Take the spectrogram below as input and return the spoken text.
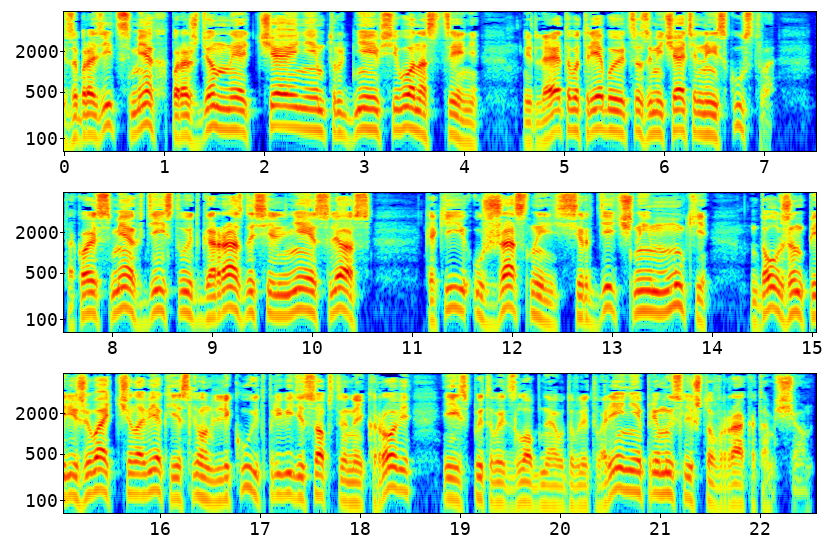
Изобразить смех, порожденный отчаянием, труднее всего на сцене, и для этого требуется замечательное искусство. Такой смех действует гораздо сильнее слез. Какие ужасные сердечные муки должен переживать человек, если он ликует при виде собственной крови и испытывает злобное удовлетворение при мысли, что враг отомщен.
